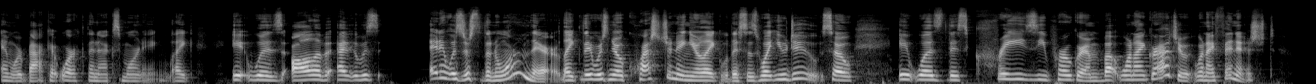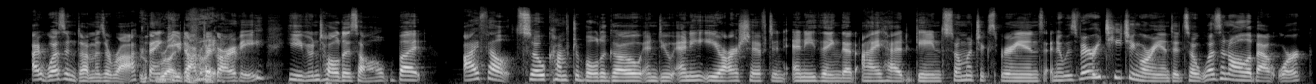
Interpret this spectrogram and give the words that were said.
and were back at work the next morning. Like it was all of it was and it was just the norm there. Like there was no questioning. You're like, well, this is what you do. So it was this crazy program. But when I graduate, when I finished, I wasn't dumb as a rock. Thank you, Dr. right. Garvey. He even told us all. But I felt so comfortable to go and do any ER shift in anything that I had gained so much experience. And it was very teaching oriented. So it wasn't all about work,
